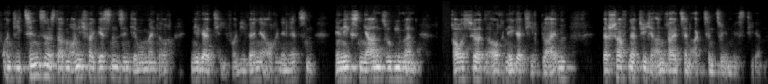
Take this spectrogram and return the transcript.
Und die Zinsen, das darf man auch nicht vergessen, sind ja im Moment auch negativ. Und die werden ja auch in den letzten, in den nächsten Jahren, so wie man raushört, auch negativ bleiben. Das schafft natürlich Anreize, in Aktien zu investieren.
